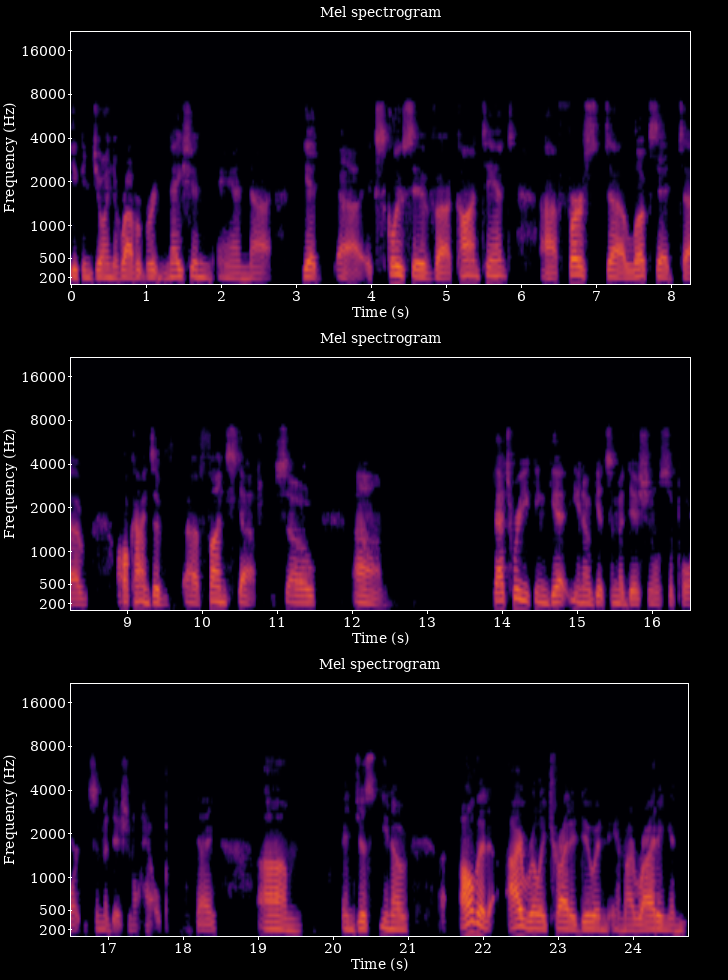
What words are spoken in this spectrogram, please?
You can join the Robert Bruton Nation and uh, get uh, exclusive uh, content, uh, first looks at all kinds of fun stuff. So, um, that's where you can get you know get some additional support some additional help okay um, and just you know all that I really try to do in, in my writing and,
